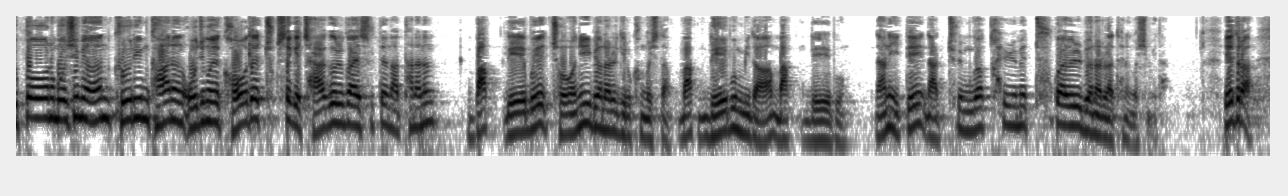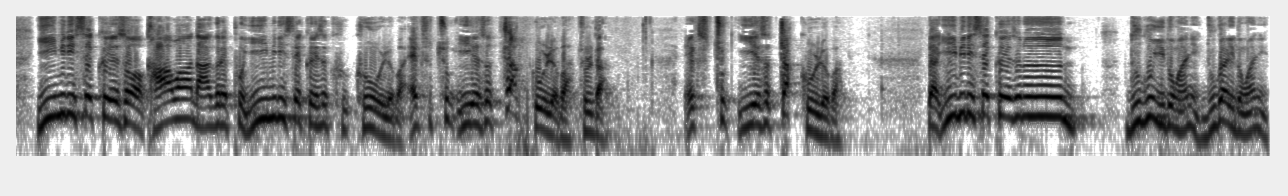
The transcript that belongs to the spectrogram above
6번을 보시면 그림 가는 오징어의 거대 축색에 자극을 가했을 때 나타나는 막 내부의 전이 변화를 기록한 것이다. 막 내부입니다. 막 내부. 나는 이때 나트륨과 칼륨의 투과율 변화를 나타낸 것입니다. 얘들아, 2ms에서 가와 나 그래프 2ms에서 그, 그 올려봐. x축 2에서 쫙그 올려봐. 둘 다. x축 2에서 쫙그 올려봐. 야, 2ms에서는 누구 이동하니? 누가 이동하니?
